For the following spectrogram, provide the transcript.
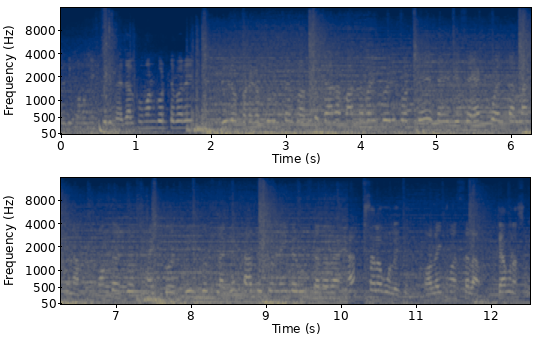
যদি কোনো মিস্ত্রি ভেজাল প্রমাণ করতে পারে দুই লক্ষ টাকা পুরস্কার পাবে যারা বাসাবাড়ি তৈরি করতে দেখা গেছে এক কোয়েল তার লাগবে না। পঞ্চাশ গোজ ষাট গোজ বিশ গোজ লাগবে। তাদের জন্য এই ব্যবস্থাটা রাখা। আসসালামু আলাইকুম। ওয়ালাইকুম আসসালাম। কেমন আছেন?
